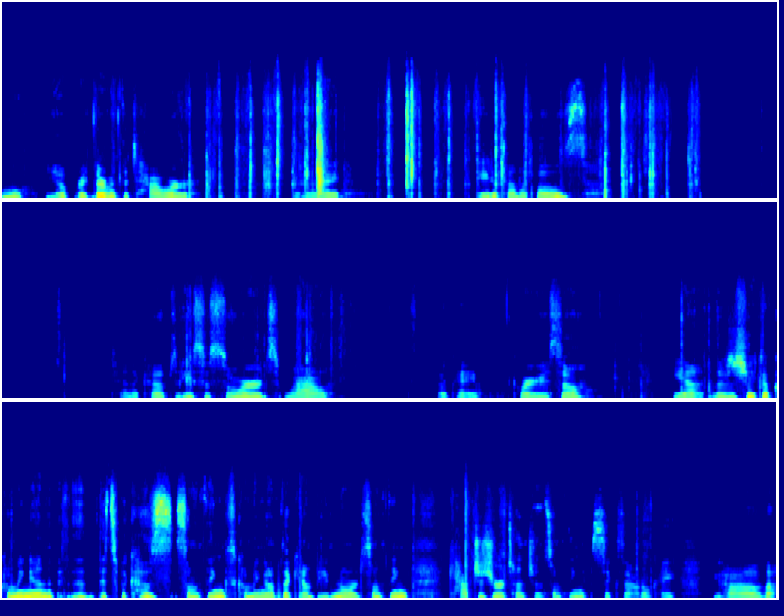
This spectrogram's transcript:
Ooh, yep, right there with the tower. All right. Eight of Pentacles. Ten of Cups, Ace of Swords. Wow. Okay, Aquarius. So yeah, there's a shakeup coming in. It's because something's coming up that can't be ignored. Something catches your attention. Something sticks out, okay? You have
